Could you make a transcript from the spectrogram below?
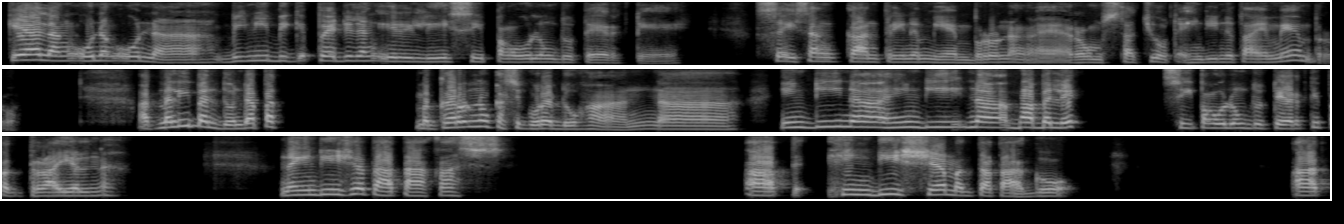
Kaya lang unang-una, binibig pwede lang i-release si Pangulong Duterte sa isang country na miyembro ng eh, Rome Statute eh hindi na tayo miyembro. At maliban doon dapat magkaroon ng kasiguraduhan na hindi na hindi na babalik si Pangulong Duterte pag trial na na hindi siya tatakas at hindi siya magtatago. At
